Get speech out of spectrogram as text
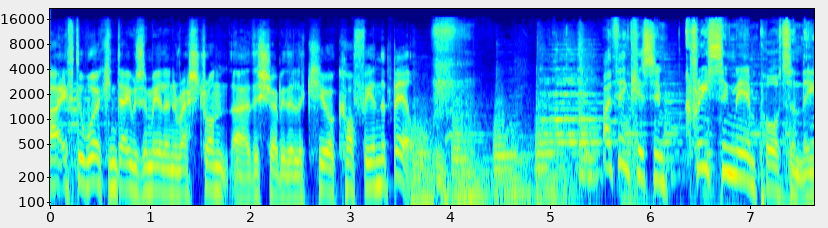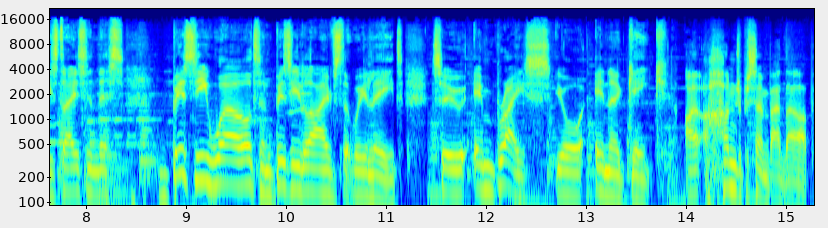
Uh, if the working day was a meal in a restaurant, uh, this show would be the liqueur, coffee, and the bill. I think it's increasingly important these days in this busy world and busy lives that we lead to embrace your inner geek. I 100% back that up.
